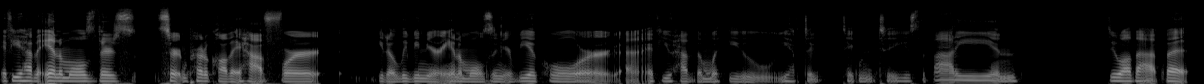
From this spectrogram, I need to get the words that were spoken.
if you have animals, there's certain protocol they have for you know leaving your animals in your vehicle, or uh, if you have them with you, you have to take them to use the body and do all that. But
